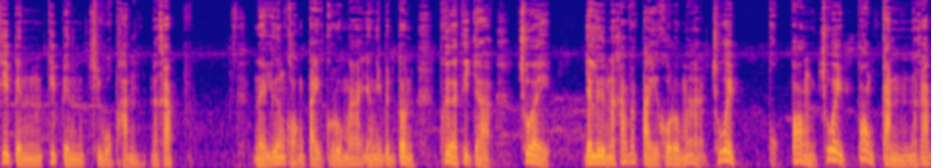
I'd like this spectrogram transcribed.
ที่เป็นที่เป็นชีวพันธุ์นะครับ ในเรื่องของไตโครมาอย่างนี้เป็นต้น เพื่อที่จะช่วยอย่าลืมนะครับว่าไตโครมาช่วยปกป้องช่วยป้องกันนะครับ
